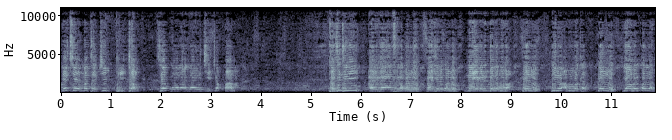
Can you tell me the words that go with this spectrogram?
ya ce mata jiffi jam. Sai kuwa raga ya ce jabbama. To titili a riga an saka ƙwallo sake da ƙwallo na iya ganin bello buba bello bino abubakar bello ya bar ƙwallon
